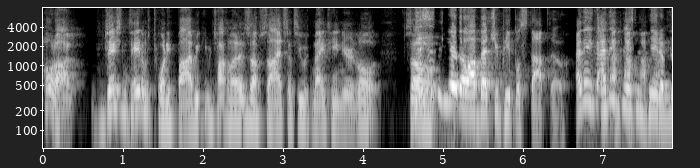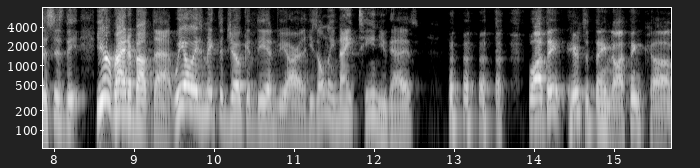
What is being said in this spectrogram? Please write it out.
Hold on, Jayson Tatum's 25. We keep talking about his upside since he was 19 years old. So this is the year though. I'll bet you people stop though. I think I think Jayson Tatum. This is the you're right about that. We always make the joke at DNVR. That he's only 19. You guys. well, I think here's the thing though. I think. uh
